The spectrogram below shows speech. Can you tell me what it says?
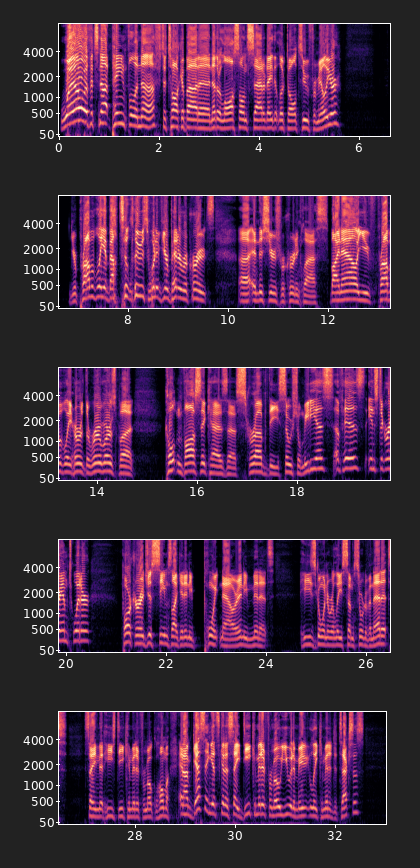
Well, if it's not painful enough to talk about another loss on Saturday that looked all too familiar, you're probably about to lose one of your better recruits uh, in this year's recruiting class. By now, you've probably heard the rumors, but Colton Vasek has uh, scrubbed the social medias of his Instagram, Twitter. Parker, it just seems like at any point now or any minute, he's going to release some sort of an edit saying that he's decommitted from Oklahoma. And I'm guessing it's going to say decommitted from OU and immediately committed to Texas.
